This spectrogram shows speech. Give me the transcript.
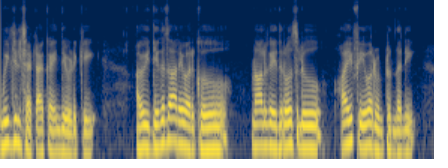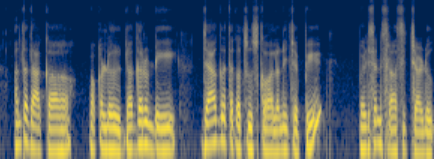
మిజిల్స్ అటాక్ అయింది వీడికి అవి దిగజారే వరకు నాలుగైదు రోజులు హై ఫీవర్ ఉంటుందని. అంతదాకా ఒకళ్ళు దగ్గరుండి జాగ్రత్తగా చూసుకోవాలని చెప్పి మెడిసిన్స్ రాసిచ్చాడు.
